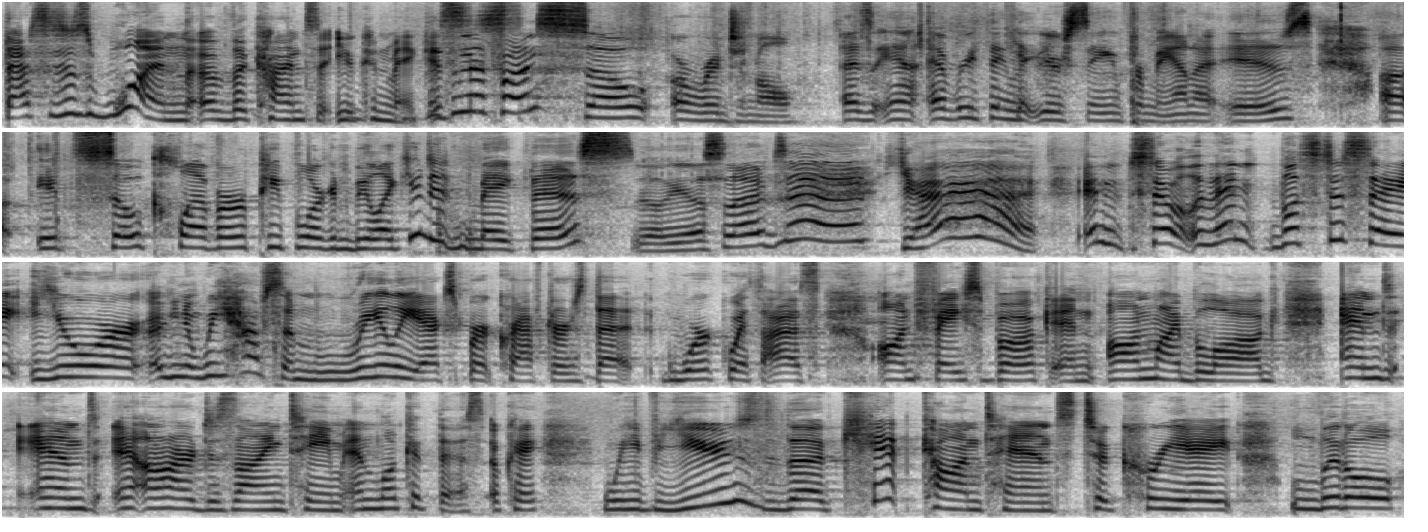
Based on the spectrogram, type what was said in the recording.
That's just one of the kinds that you can make. Isn't it fun? So original, as everything that you're seeing from Anna is. Uh, it's so clever. People are going to be like, you didn't make this. Oh, yes, I did. Yeah. And so then let's just say you're, you know, we have some really expert crafters that work with us on Facebook and on my blog and, and on our design team. And look at this, okay? We've used the kit contents to create little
